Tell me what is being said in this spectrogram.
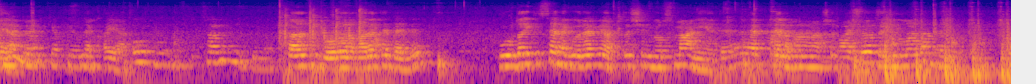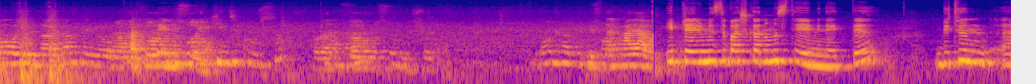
Kaya. Ne kaya? O sarı mıydı mı? Sadece oralı Karatepe'li. Burada iki sene görev yaptı. Şimdi Osmaniye'de. Hep telefonunu açıp açıyor da yıllardan beri. O yıllardan beri olan. Benim bu ikinci kursum. Oranın sorumlusuymuş. Bizde kaya var. İplerimizi başkanımız temin etti. Bütün e,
